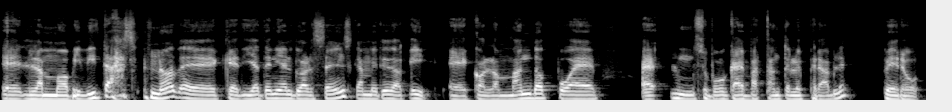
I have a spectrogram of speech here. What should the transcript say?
eh, las moviditas ¿no? de, que ya tenía el DualSense que han metido aquí. Eh, con los mandos, pues supongo que es bastante lo esperable, pero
